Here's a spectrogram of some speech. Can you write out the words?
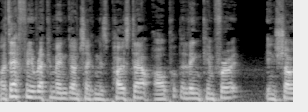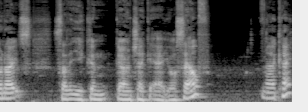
I definitely recommend going checking this post out. I'll put the link in for it in show notes so that you can go and check it out yourself. Okay.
